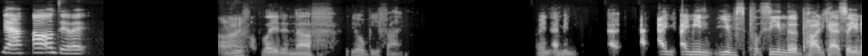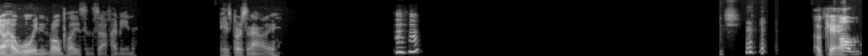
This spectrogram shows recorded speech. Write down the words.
Yeah, I'll, I'll do it. All right. You've played enough. You'll be fine. I mean, I mean, I, I, I mean, you've seen the podcast, so you know how Wooten role plays and stuff. I mean, his personality. hmm Okay. I'll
